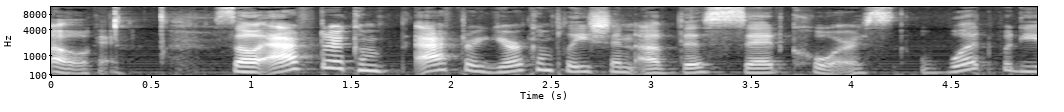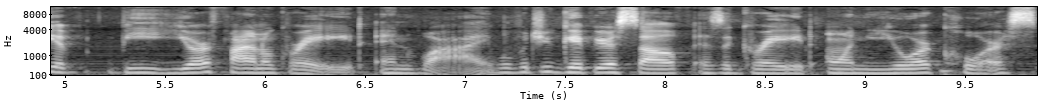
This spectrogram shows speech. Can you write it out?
Oh, okay. So after com- after your completion of this said course, what would you be your final grade and why? What would you give yourself as a grade on your course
